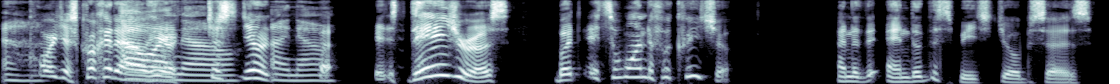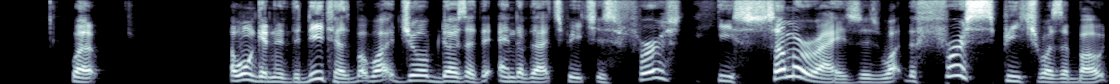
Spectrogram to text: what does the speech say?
Uh-huh. gorgeous crocodile oh, here. I know. Just you know, I know. uh, it's dangerous, but it's a wonderful creature. And at the end of the speech, Job says, Well, I won't get into the details, but what Job does at the end of that speech is first he summarizes what the first speech was about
